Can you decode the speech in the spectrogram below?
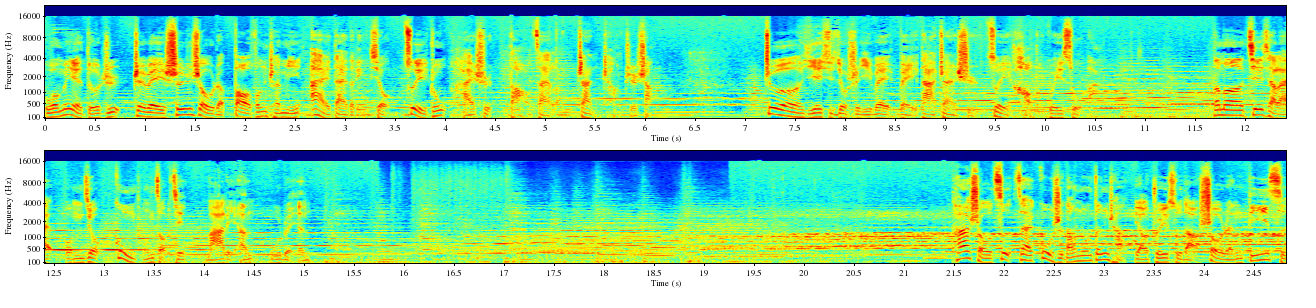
我们也得知，这位深受着暴风臣民爱戴的领袖，最终还是倒在了战场之上。这也许就是一位伟大战士最好的归宿吧。那么，接下来我们就共同走进瓦里安·乌瑞恩。他首次在故事当中登场，要追溯到兽人第一次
